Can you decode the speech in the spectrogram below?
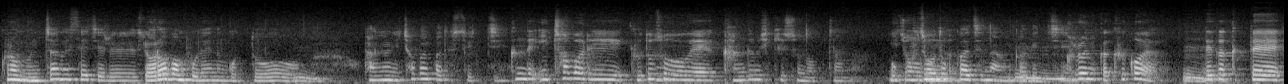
그런 문자 메시지를 여러 번 보내는 것도 음. 당연히 처벌받을 수 있지. 근데 이 처벌이 교도소에 감금시킬 수는 없잖아. 이 뭐그 정도는. 정도까지는 안 가겠지. 그러니까 그거야. 음. 내가 그때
